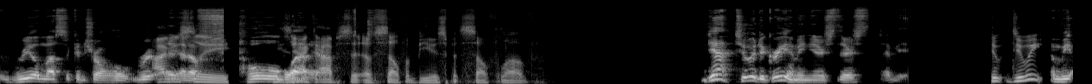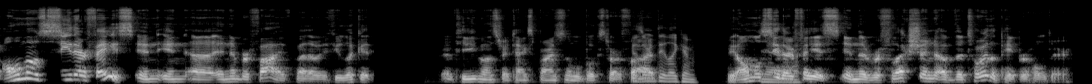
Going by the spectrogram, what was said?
real muscle control re- Obviously, full exact bladder. opposite of self abuse, but self love. Yeah, to a degree. I mean, there's there's I mean, Do do we? and we almost see their face in in uh, in number five. By the way, if you look at uh, PP Monster Attacks Barnes Noble Bookstore Because aren't they like in we almost see their face in the reflection of the toilet paper holder.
